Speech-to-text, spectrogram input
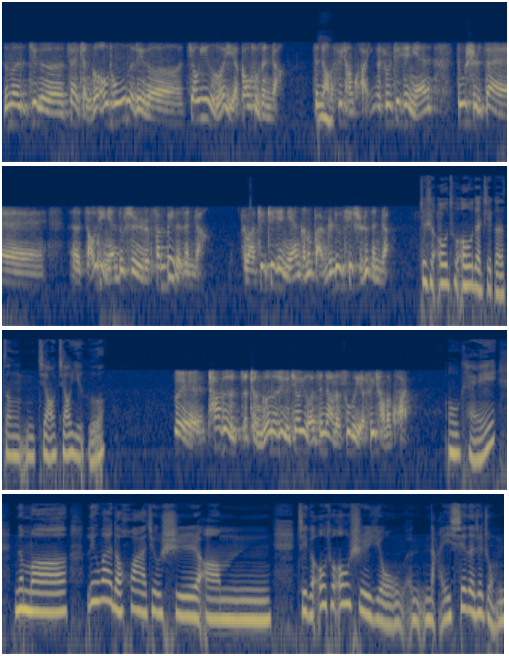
那么这个在整个 O to O 的这个交易额也高速增长，增长的非常快。应该说这些年都是在呃早几年都是翻倍的增长，是吧？这这些年可能百分之六七十的增长。就是 O to O 的这个增交交易额。对整个的这个交易额增长的速度也非常的快。OK，那么另外的话就是，嗯，这个 O to O 是有嗯哪一些的这种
